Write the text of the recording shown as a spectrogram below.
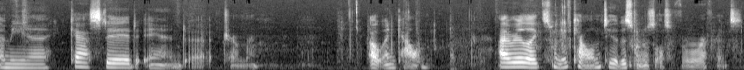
Amina, Casted, and uh, Tremor. Oh, and Callum. I really like this one of Callum too. This one is also for reference.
